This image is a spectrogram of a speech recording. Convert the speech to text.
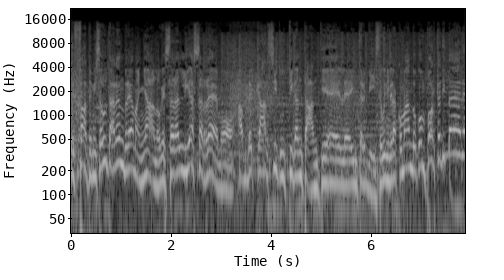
E fatemi salutare Andrea Magnano che sarà lì a Sanremo a beccarsi tutti i cantanti e le interviste. Quindi mi raccomando, comportati bene,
